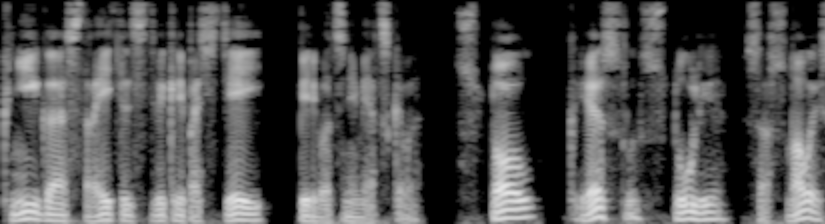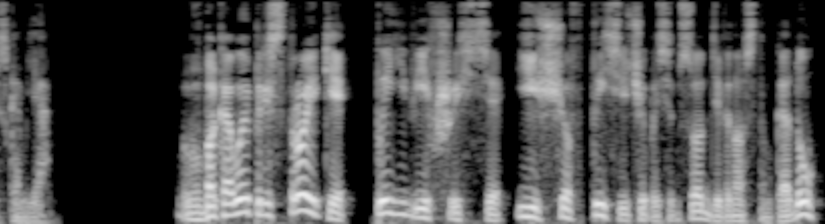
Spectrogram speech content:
книга о строительстве крепостей, перевод с немецкого, стол, кресло, стулья, сосновая скамья. В боковой пристройке, появившейся еще в 1890 году,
